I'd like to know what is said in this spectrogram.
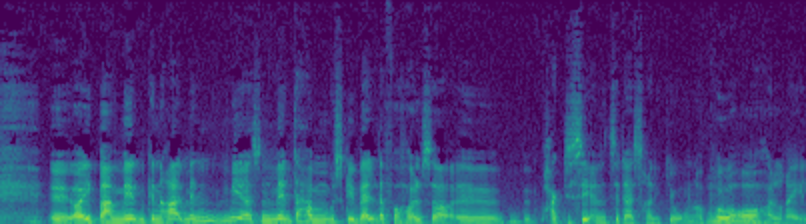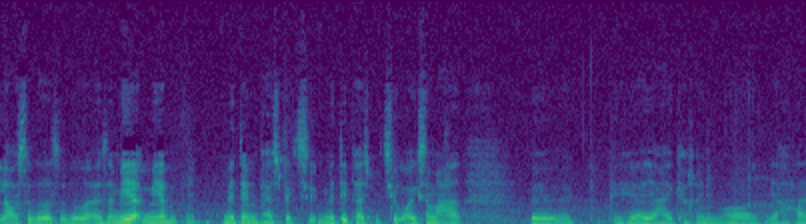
og ikke bare mænd generelt, men mere sådan mænd, der har måske valgt at forholde sig øh, praktiserende til deres religion og prøve mm. at overholde regler osv. videre. Altså mere, mere med, den perspektiv, med det perspektiv, og ikke så meget øh, her er jeg, Karim, og jeg har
